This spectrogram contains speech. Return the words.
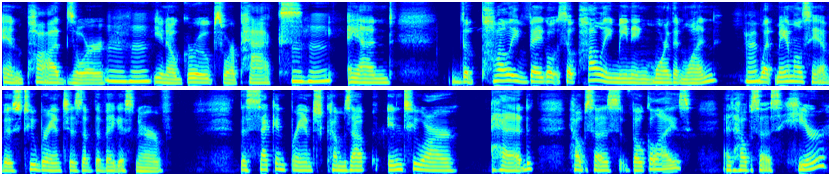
in pods or, mm-hmm. you know, groups or packs. Mm-hmm. And the polyvagal, so poly meaning more than one, Okay. What mammals have is two branches of the vagus nerve. The second branch comes up into our head, helps us vocalize, it helps us hear,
